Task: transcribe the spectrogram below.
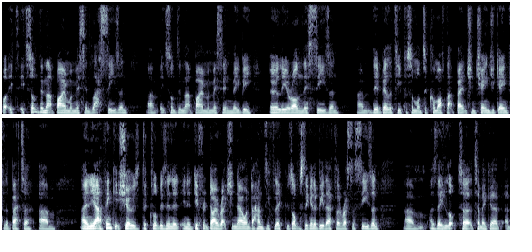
but it's it's something that Bayern were missing last season. Um, it's something that Bayern were missing maybe earlier on this season. Um, the ability for someone to come off that bench and change a game for the better. Um, and yeah, I think it shows the club is in a in a different direction now under Hansi Flick, who's obviously going to be there for the rest of the season um, as they look to to make a, a,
